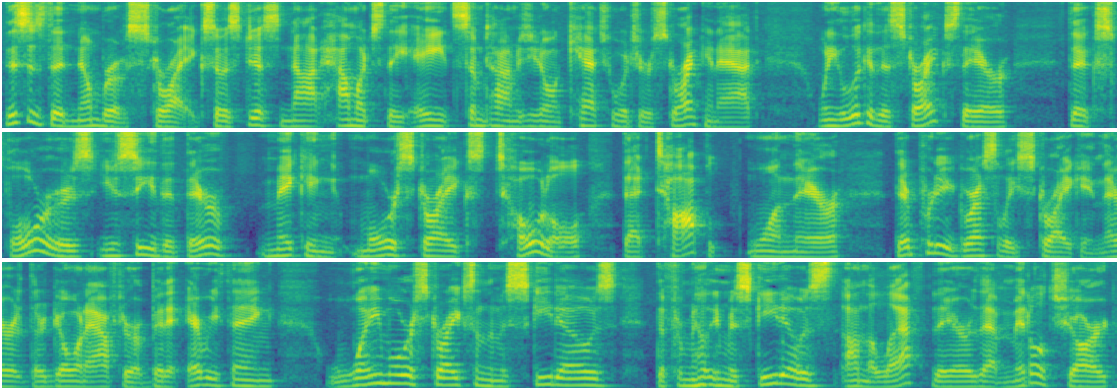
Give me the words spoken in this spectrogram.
this is the number of strikes. So it's just not how much they ate. Sometimes you don't catch what you're striking at. When you look at the strikes there, the explorers, you see that they're making more strikes total. That top one there, they're pretty aggressively striking. They're they're going after a bit of everything. Way more strikes than the mosquitoes. The familiar mosquitoes on the left there, that middle chart,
